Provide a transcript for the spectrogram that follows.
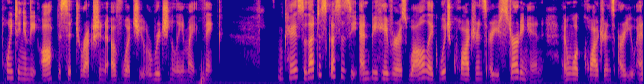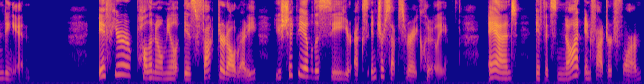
pointing in the opposite direction of what you originally might think. Okay, so that discusses the end behavior as well, like which quadrants are you starting in and what quadrants are you ending in. If your polynomial is factored already, you should be able to see your x-intercepts very clearly. And if it's not in factored form,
